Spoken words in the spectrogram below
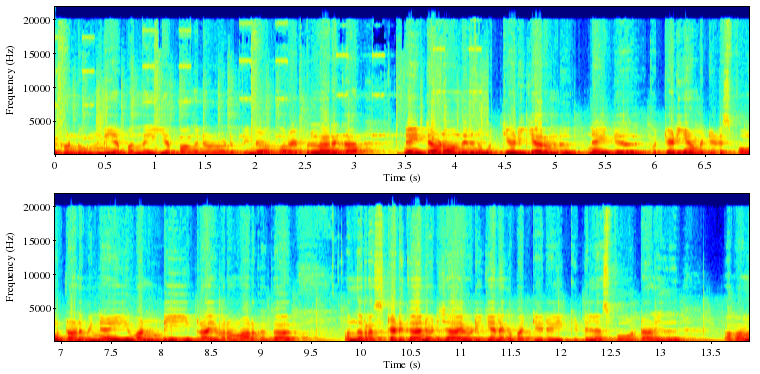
ഒക്കെ ഉണ്ട്. ഉണ്ണിയപ്പം നെയ്യപ്പം അങ്ങനെയുള്ളതുണ്ട്. പിന്നെ കുറേ പിള്ളേരൊക്കെ നൈറ്റ് അവിടെ വന്നിരുന്ന് കുറ്റിയടിക്കാറുണ്ട് നൈറ്റ് കുറ്റിയടിക്കാൻ പറ്റിയൊരു സ്പോട്ടാണ് പിന്നെ ഈ വണ്ടി ഡ്രൈവർമാർക്കൊക്കെ ഒന്ന് റെസ്റ്റ് എടുക്കാനും ഒരു ചായ കുടിക്കാനൊക്കെ പറ്റിയൊരു കിഡിലിന് സ്പോട്ടാണിത് അപ്പം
